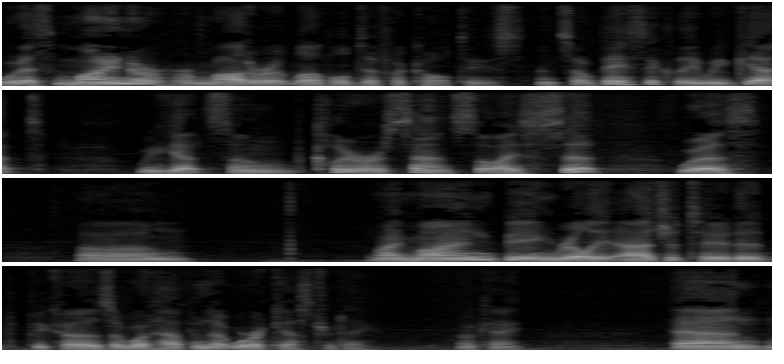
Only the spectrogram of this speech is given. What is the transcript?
with minor or moderate level difficulties. And so basically we get, we get some clearer sense. So I sit with um, my mind being really agitated because of what happened at work yesterday. Okay? And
